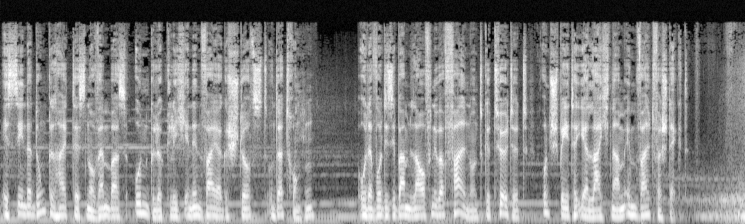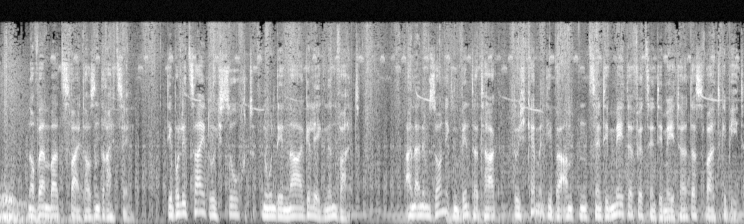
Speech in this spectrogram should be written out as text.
Ist sie in der Dunkelheit des Novembers unglücklich in den Weiher gestürzt und ertrunken? Oder wurde sie beim Laufen überfallen und getötet und später ihr Leichnam im Wald versteckt? November 2013. Die Polizei durchsucht nun den nahegelegenen Wald. An einem sonnigen Wintertag durchkämmen die Beamten Zentimeter für Zentimeter das Waldgebiet.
